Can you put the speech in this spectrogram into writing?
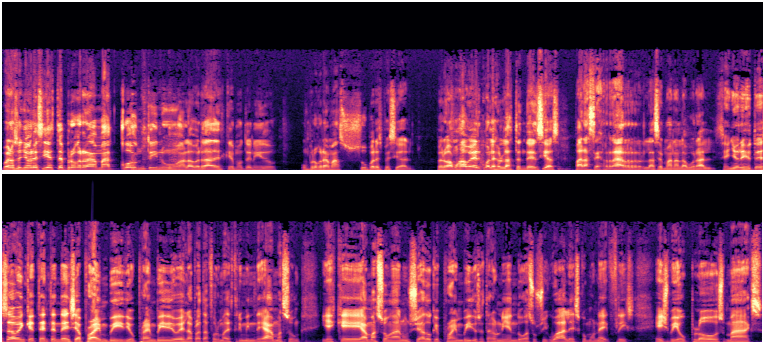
Bueno, señores, y este programa continúa. La verdad es que hemos tenido un programa súper especial. Pero vamos a ver cuáles son las tendencias para cerrar la semana laboral. Señores, ustedes saben que está en tendencia Prime Video. Prime Video es la plataforma de streaming de Amazon. Y es que Amazon ha anunciado que Prime Video se estará uniendo a sus iguales como Netflix, HBO Plus, Max,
